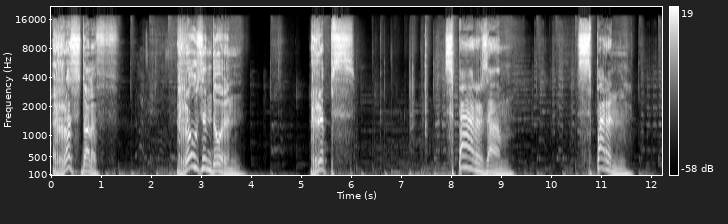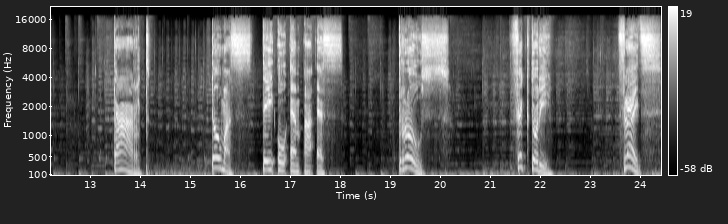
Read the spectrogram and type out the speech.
Rosdolf. Rozendoren. Rups. Spaarzaam. Sparren. Taart. Thomas. T-O-M-A-S. Troos. Victory. Vlijts.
